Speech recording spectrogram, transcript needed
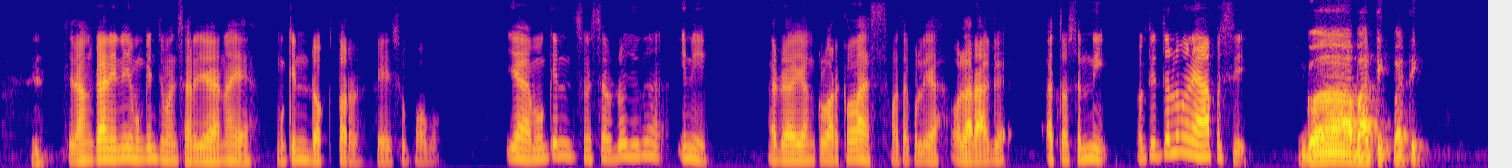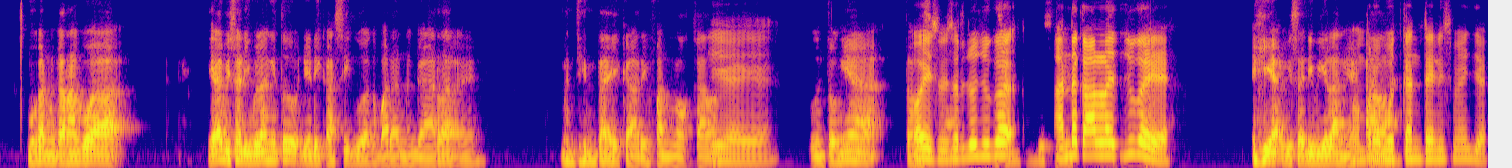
Sedangkan ini mungkin cuma sarjana ya. Mungkin dokter kayak Supomo. Ya, mungkin semester 2 juga ini ada yang keluar kelas mata kuliah olahraga atau seni. Waktu itu lu milih apa sih? Gua batik batik. Bukan karena gua ya bisa dibilang itu dedikasi gua kepada negara lah ya. Mencintai kearifan lokal. Iya iya. Untungnya Oh iya semester dua juga Anda kalah juga ya? Iya bisa dibilang ya. Memperebutkan kalah. tenis meja.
